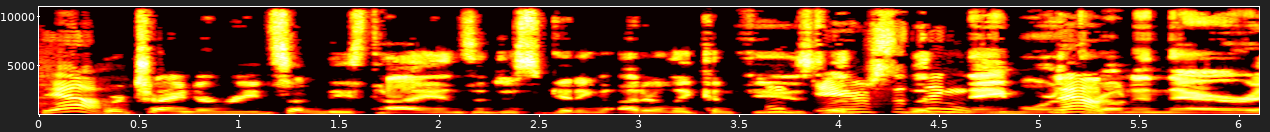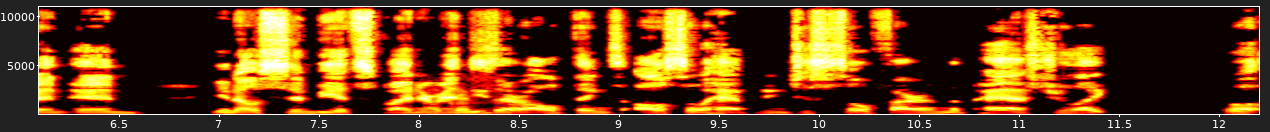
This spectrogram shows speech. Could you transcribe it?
Yeah, we're trying to read some of these tie-ins and just getting utterly confused Hey, with, here's the with thing. Namor Yeah. thrown in there and and you know symbiote Spider-Man. These said- are all things also happening just so far in the past. You're like, well.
